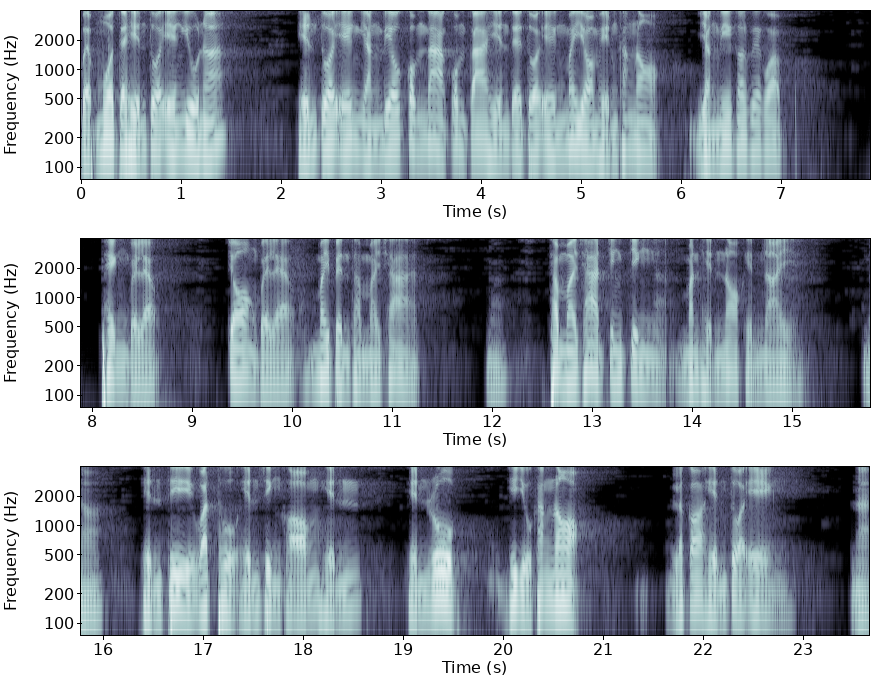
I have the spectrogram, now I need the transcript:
แบบมัวแต่เห็นตัวเองอยู่นะ เห็นตัวเองอย่างเดียวก้มหน้าก้มตาเห็นแต่ตัวเองไม่ยอมเห็นข้างนอก อย่างนี้ก็เรียกว่า เพ่งไปแล้ว จ้องไปแล้ว ไม่เป็นธรรมชาตินะธรรมชาติจริงๆอะมันเห็นนอกเห็นในนะเห็นที่วัตถุเห็นสิ่งของเห็นเห็นรูปที่อยู่ข้างนอก แล้วก็เห็นตัวเองนะ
